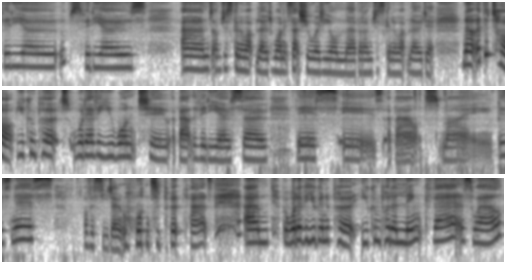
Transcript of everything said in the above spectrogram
video, oops, videos, and I'm just going to upload one. It's actually already on there, but I'm just going to upload it. Now at the top you can put whatever you want to about the video. So this is about my business. Obviously you don't want to put that, um, but whatever you're going to put, you can put a link there as well.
